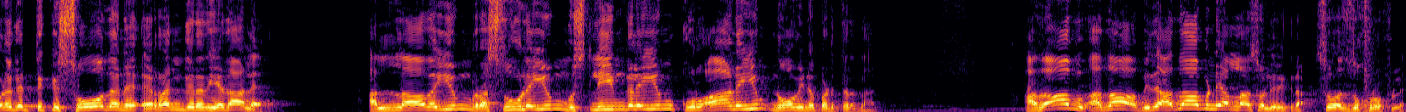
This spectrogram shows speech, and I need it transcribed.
உலகத்துக்கு சோதனை இறங்குறது எதால? அல்லாவையும் ரசூலையும் முஸ்லீம்களையும் குர்ஆனையும் நோவினப்படுத்துறதால். அதாபு அதாப் இது அதாபுன்னு அல்லாஹ் சொல்லியிருக்கிறார் சூர ஜுஹ்ரூஃபில்.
